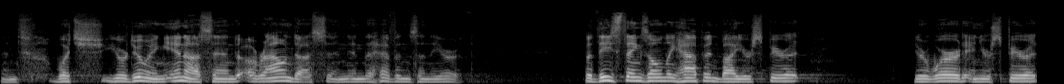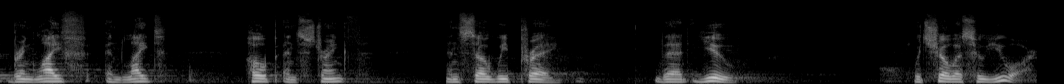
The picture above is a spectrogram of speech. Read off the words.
And what you're doing in us and around us and in the heavens and the earth. But these things only happen by your Spirit. Your word and your Spirit bring life and light, hope and strength. And so we pray that you would show us who you are,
